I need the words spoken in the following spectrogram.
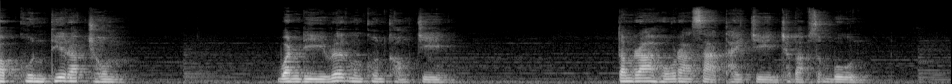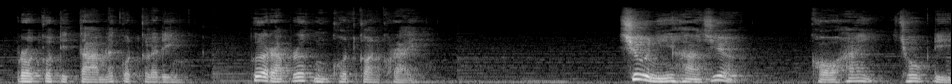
ขอบคุณที่รับชม วันดีเลิกมงคลของจีน ตำราโหราศาสตร์ไทยจีนฉบับสมบูรณ์ โปรดกดติดตามและกดกระดิ่ง เพื่อรับเลิกมงคลก่อนใคร ชื่อนี้หาเชื่อ ขอให้โชคดี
